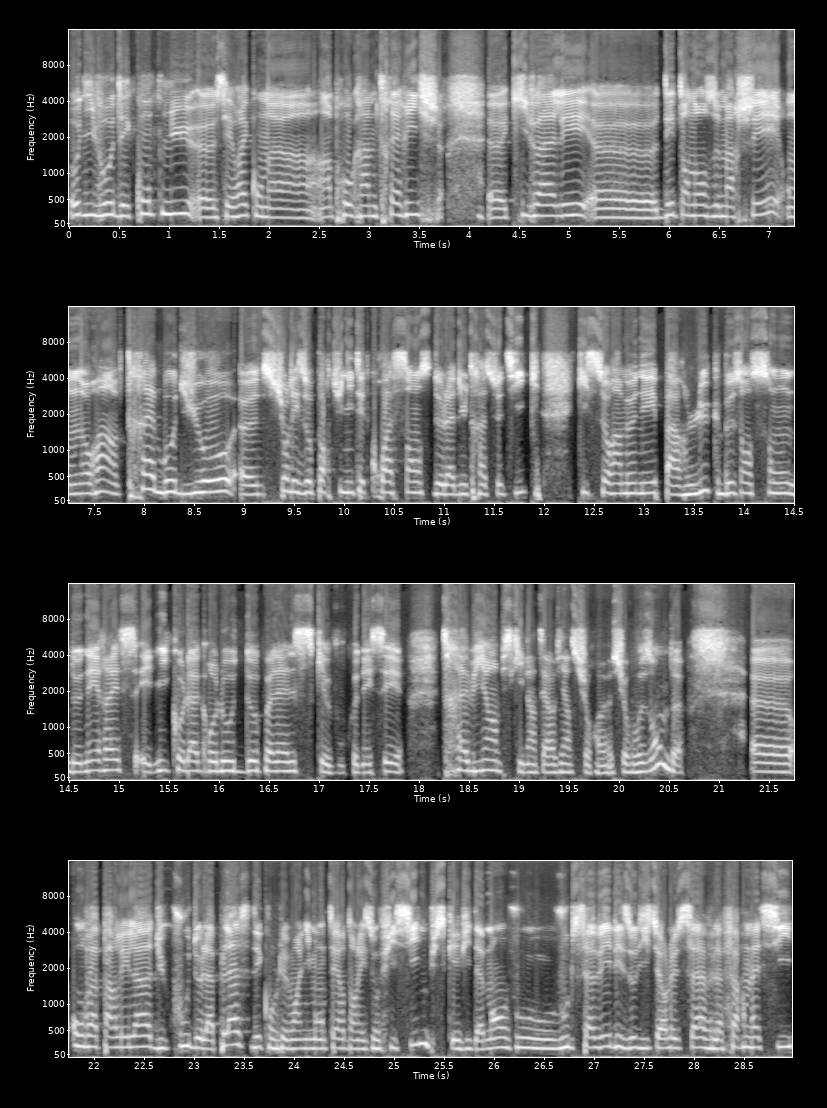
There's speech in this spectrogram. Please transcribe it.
au niveau des contenus, euh, c'est vrai qu'on a un programme très riche euh, qui va aller des tendances de marché. On aura un très beau duo sur les opportunités de croissance de la nutraceutique qui sera mené par Luc Besançon de Neres et Nicolas Grelot d'Opelels que vous connaissez très bien puisqu'il intervient sur, sur vos ondes. on va parler là du coup de la place des compléments alimentaires dans les officines puisqu'évidemment vous vous le savez, les auditeurs le savent, la pharmacie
